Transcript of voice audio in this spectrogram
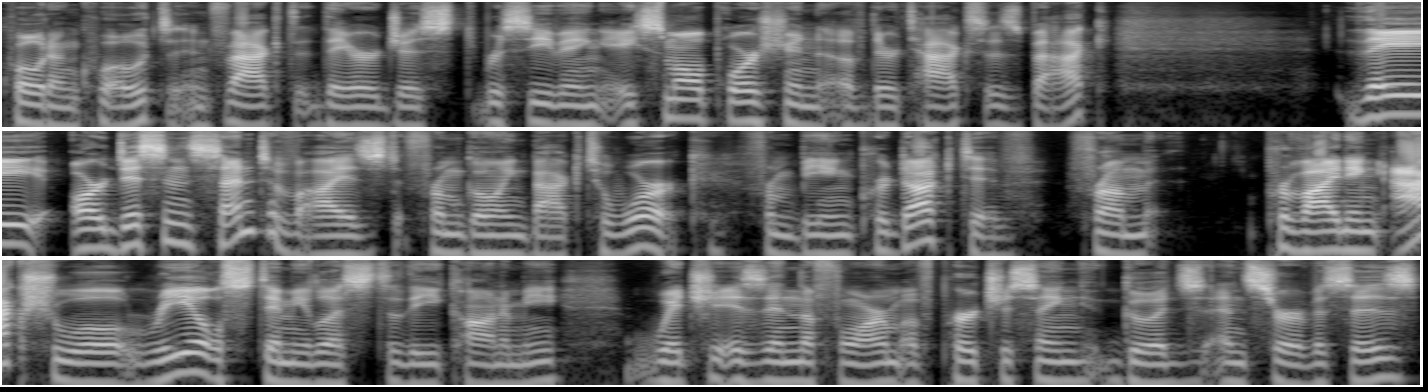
quote unquote, in fact, they're just receiving a small portion of their taxes back, they are disincentivized from going back to work, from being productive, from providing actual, real stimulus to the economy, which is in the form of purchasing goods and services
